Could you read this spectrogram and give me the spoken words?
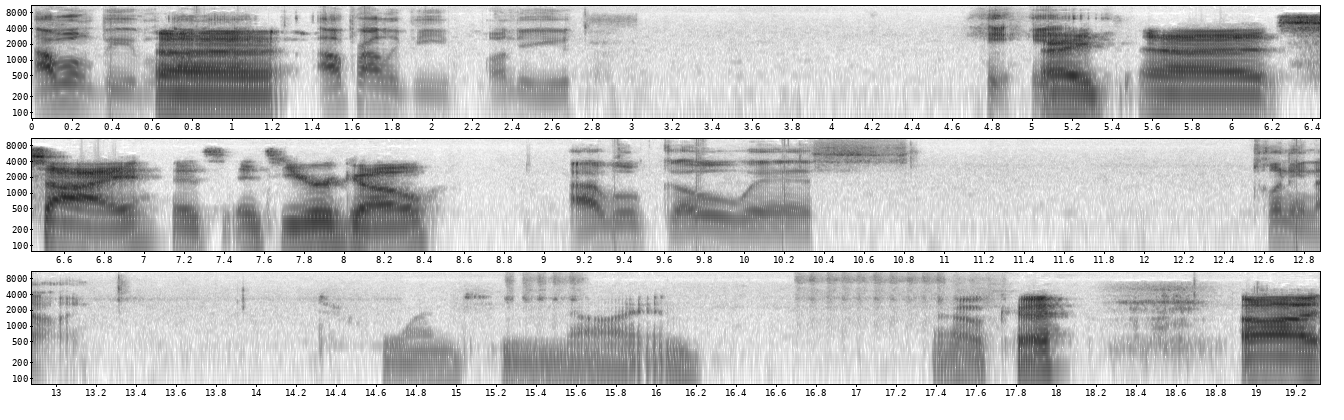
I won't be. Uh, I'll probably be under you. all right, uh, Sai, it's it's your go. I will go with twenty-nine. Twenty nine. Okay. Uh,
